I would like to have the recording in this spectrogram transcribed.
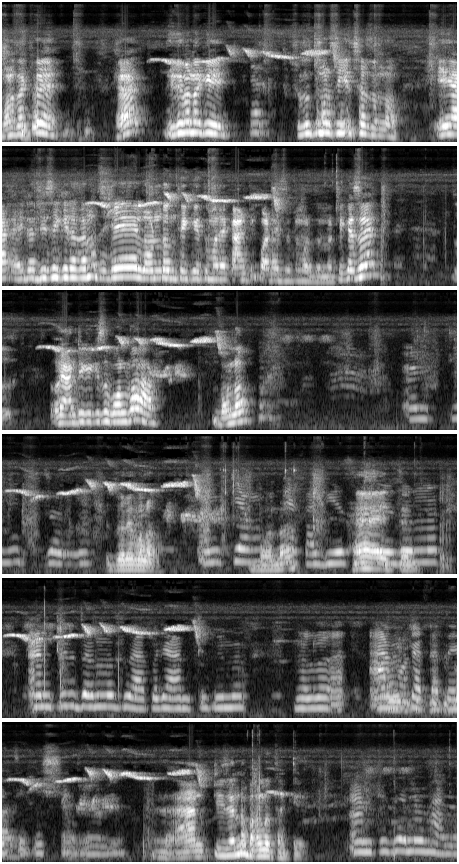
মনে থাকবে? হ্যাঁ? দিয়ে দিবে নাকি? শুধু তোমার চিকিৎসার জন্য। এই এটা দিছে কিটা জানো? সে লন্ডন থেকে তোমার এক আন্টি পাঠাইছে তোমার জন্য ঠিক আছে? ওই আন্টিকে কিছু বলবা? বলো। জোরে বলো। বলো। হ্যাঁ, আন্টির দোয়া করে জন্য আন্টি যেন ভালো থাকে। আন্টি যেন ভালো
